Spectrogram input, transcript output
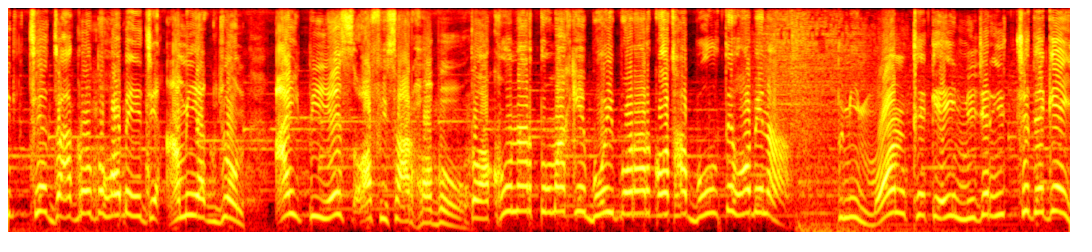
ইচ্ছে জাগ্রত হবে যে আমি একজন আইপিএস অফিসার হব, তখন আর তোমাকে বই পড়ার কথা বলতে হবে না। তুমি মন থেকেই, নিজের ইচ্ছে থেকেই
